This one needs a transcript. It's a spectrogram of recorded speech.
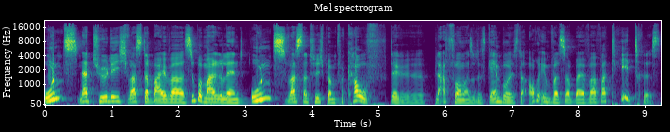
Und natürlich, was dabei war, Super Mario Land und was natürlich beim Verkauf der Plattform, also des Gameboys, da auch ebenfalls dabei war, war Tetris.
